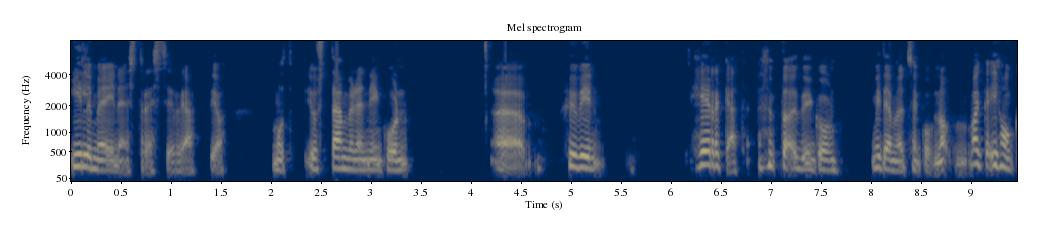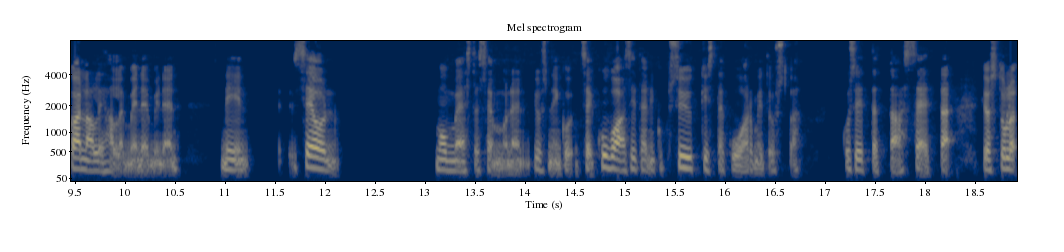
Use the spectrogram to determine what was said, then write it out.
ilmeinen stressireaktio, mutta just tämmöinen niin kuin, äh, hyvin herkät, tai niin kuin, miten mä nyt sen, no, vaikka ihon kanalihalle meneminen, niin se on mun mielestä semmoinen, just niin kuin, se kuvaa sitä niin kuin psyykkistä kuormitusta, kuin sitten taas se, että jos tule,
